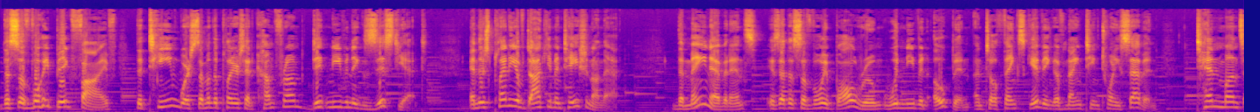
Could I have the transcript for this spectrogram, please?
The Savoy Big Five, the team where some of the players had come from, didn't even exist yet. And there's plenty of documentation on that. The main evidence is that the Savoy Ballroom wouldn't even open until Thanksgiving of 1927, 10 months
